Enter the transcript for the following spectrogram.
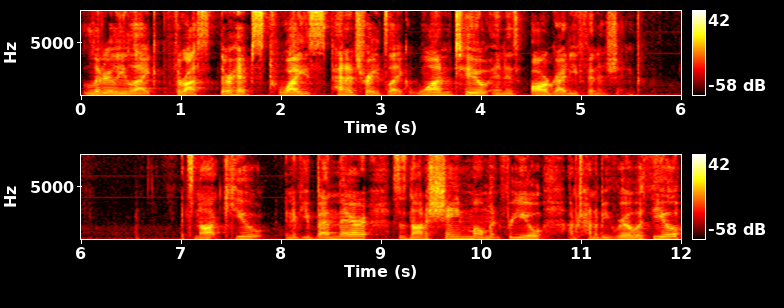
literally like thrusts their hips twice, penetrates like one, two, and is already finishing. It's not cute. And if you've been there, this is not a shame moment for you. I'm trying to be real with you.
